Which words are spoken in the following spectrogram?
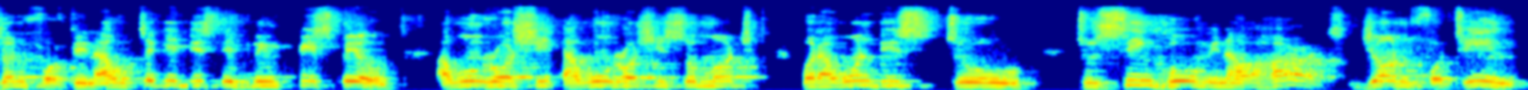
John 14. I will take it this evening piecemeal. I won't rush it. I won't rush it so much, but I want this to, to sing home in our hearts. John 14.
